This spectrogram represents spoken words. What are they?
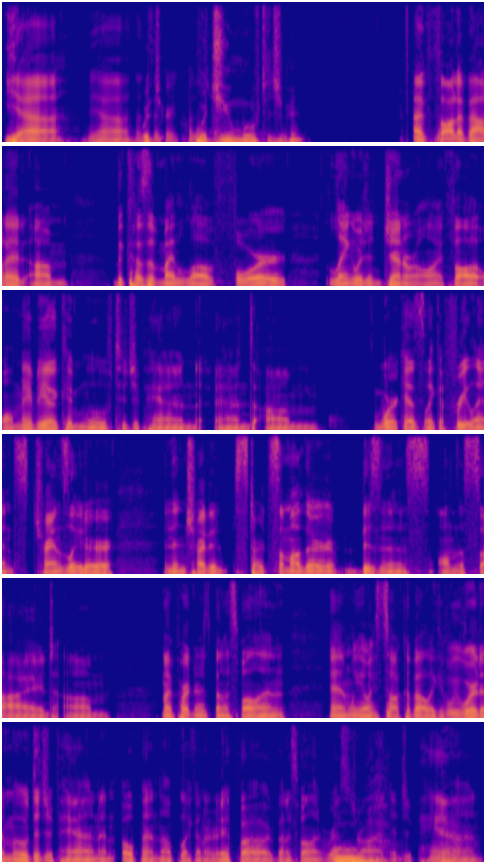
yeah, yeah, that's Would a great question. Would you move to Japan? I've thought about it um, because of my love for language in general. I thought, well, maybe I could move to Japan and um, work as like a freelance translator, and then try to start some other business on the side. Um, my partner is Venezuelan, and we always talk about like if we were to move to Japan and open up like an arepa or Venezuelan restaurant in Japan,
